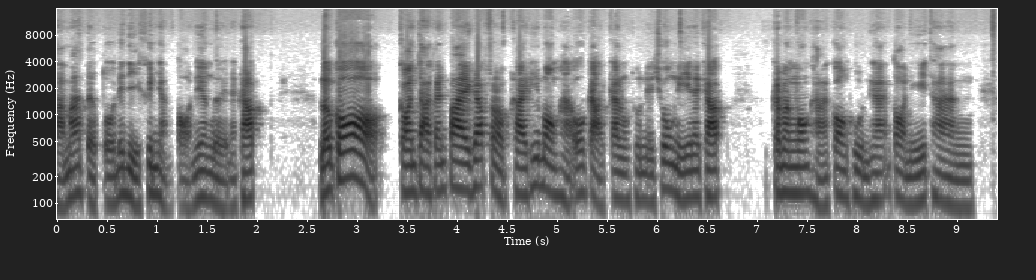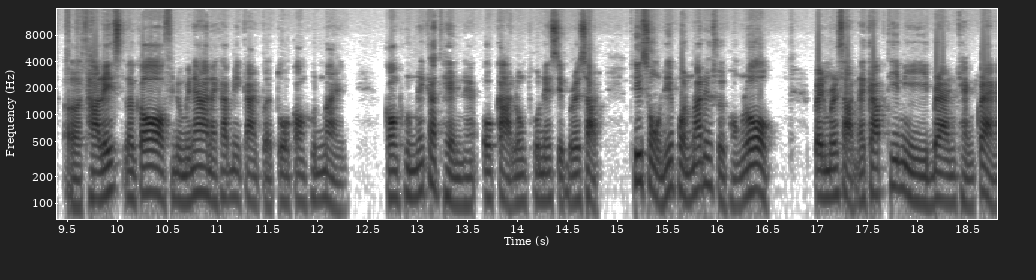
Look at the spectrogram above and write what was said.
สามารถเติบโตได้ดีขึ้นอย่างต่อเนื่องเลยนะครับ แล้วก็ก่อนจากกันไปครับสำหรับใครที่มองหาโอกาสการลงทุนในช่วงนี้นะครับกำลังมองหากองทุนครับตอนนี้ทางทาริสแล้วก็ฟิโนเมนานะครับมีการเปิดตัวกองทุนใหม่ กองทุนเมกะเทนโอกาสลงทุนใน 10 บริษัท ที่ส่งที่ผลมากที่สุดของโลก เป็นบริษัทนะครับที่มีแบรนด์แข็งแกร่ง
